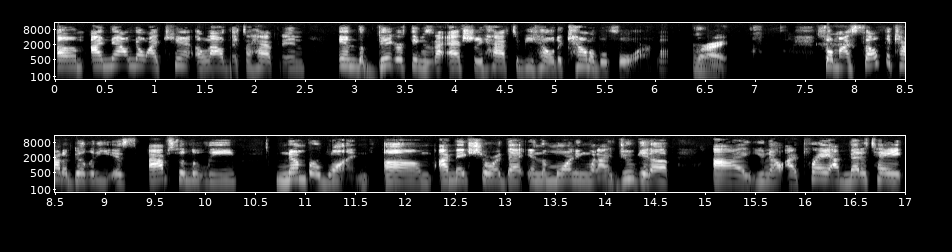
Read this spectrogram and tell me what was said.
um, I now know I can't allow that to happen in the bigger things that I actually have to be held accountable for. right So my self accountability is absolutely number one. Um, I make sure that in the morning when I do get up, I, you know, I pray, I meditate.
